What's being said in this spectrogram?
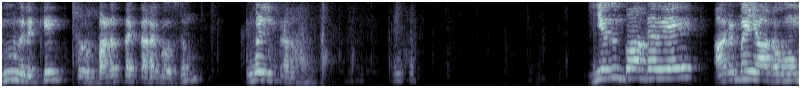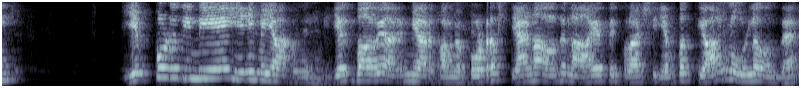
இவங்களுக்கு ஒரு பலத்த கரகோசம் உங்களின் இயல்பாகவே அருமையாகவும் எப்பொழுதுமே இனிமையாகவும் இயல்பாகவே அருமையா இருப்பாங்க. கோட்ரஸ் ஏன்னா வந்து நான் ஆயிரத்தி தொள்ளாயிரத்தி எண்பத்தி ஆறுல உள்ள வந்தேன்.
